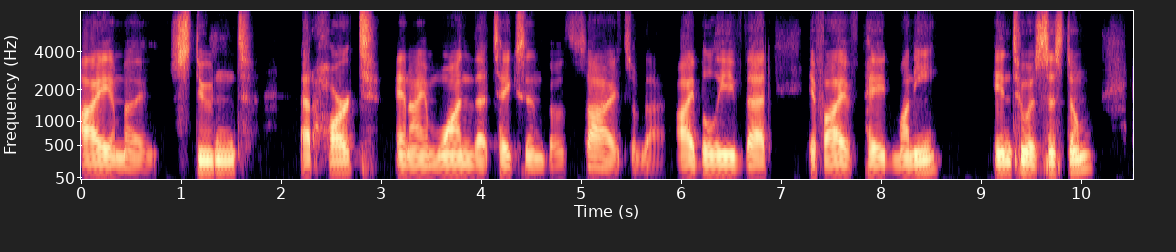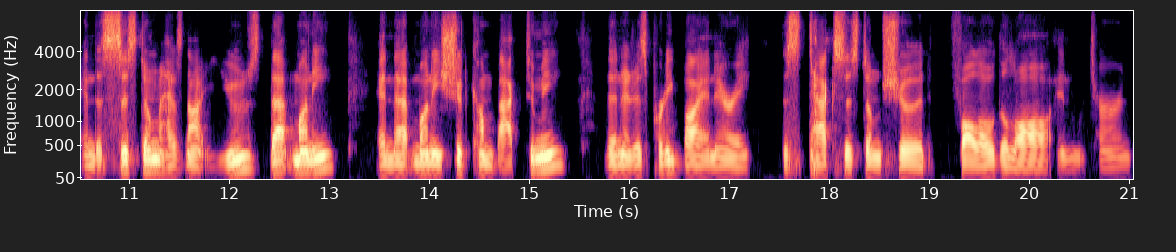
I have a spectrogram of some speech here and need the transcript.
I am a student at heart and I am one that takes in both sides of that. I believe that if I have paid money into a system and the system has not used that money and that money should come back to me, then it is pretty binary. This tax system should follow the law and return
